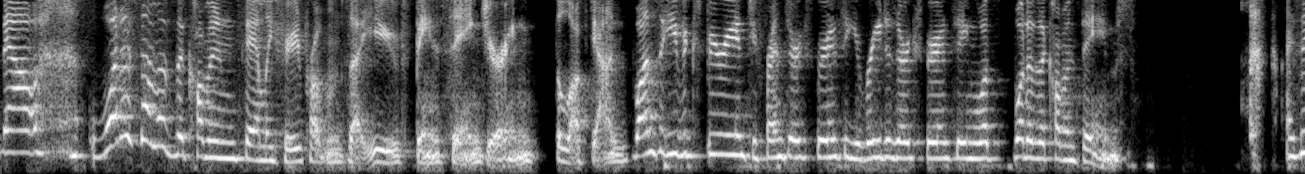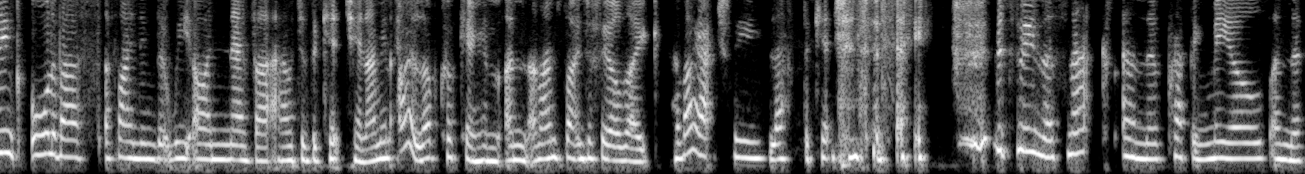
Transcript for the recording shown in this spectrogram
Now, what are some of the common family food problems that you've been seeing during the lockdown? Ones that you've experienced, your friends are experiencing, your readers are experiencing. What's what are the common themes? I think all of us are finding that we are never out of the kitchen. I mean, I love cooking and, and, and I'm starting to feel like, have I actually left the kitchen today? between the snacks and the prepping meals and the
